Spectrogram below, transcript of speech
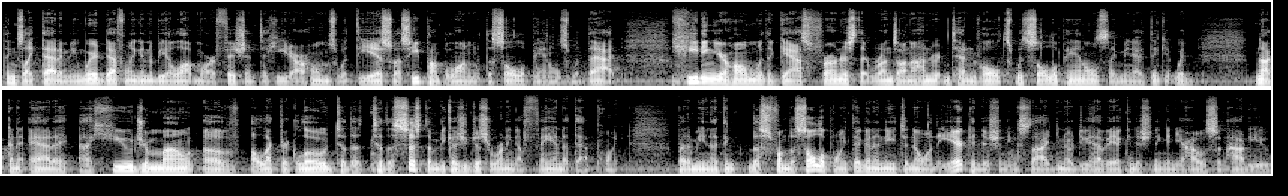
things like that, I mean, we're definitely going to be a lot more efficient to heat our homes with the air source heat pump along with the solar panels with that. Heating your home with a gas furnace that runs on 110 volts with solar panels, I mean, I think it would not going to add a, a huge amount of electric load to the to the system because you're just running a fan at that point. But I mean, I think this, from the solar point, they're going to need to know on the air conditioning side. You know, do you have air conditioning in your house, and how do you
